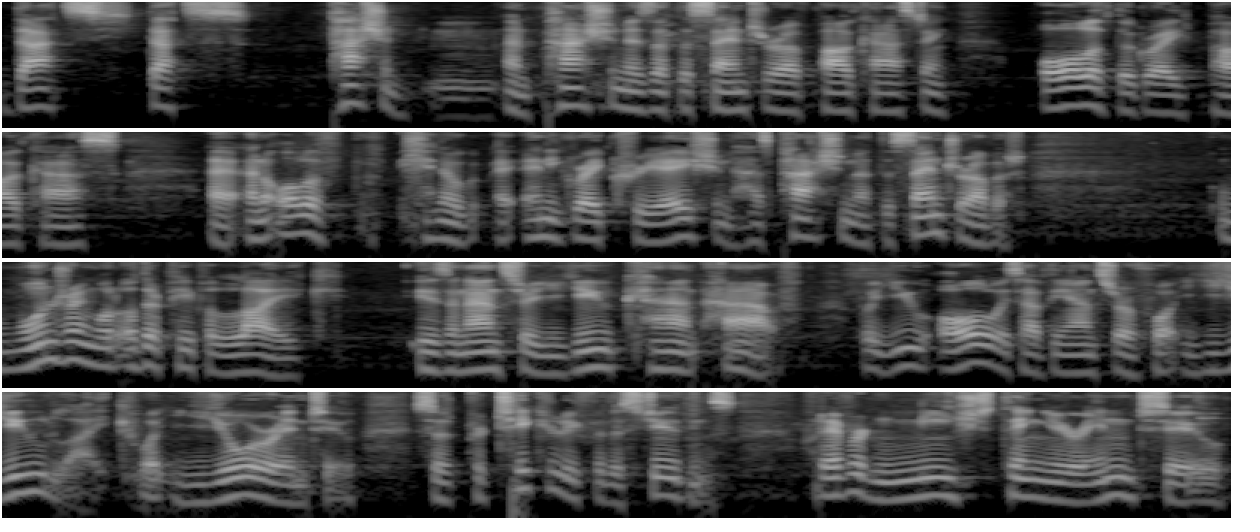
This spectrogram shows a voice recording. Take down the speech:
that's that's passion, mm. and passion is at the center of podcasting all of the great podcasts uh, and all of you know any great creation has passion at the center of it. Wondering what other people like is an answer you can't have, but you always have the answer of what you like, what you're into. So particularly for the students, whatever niche thing you're into,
